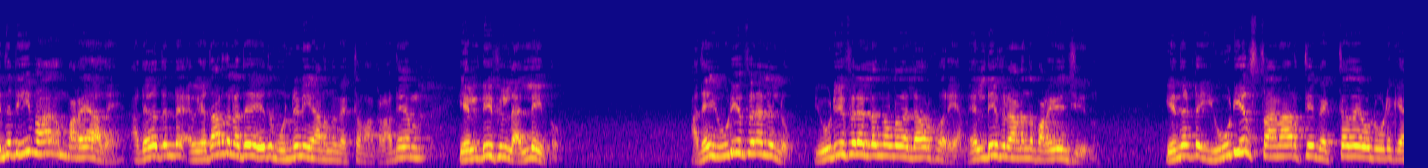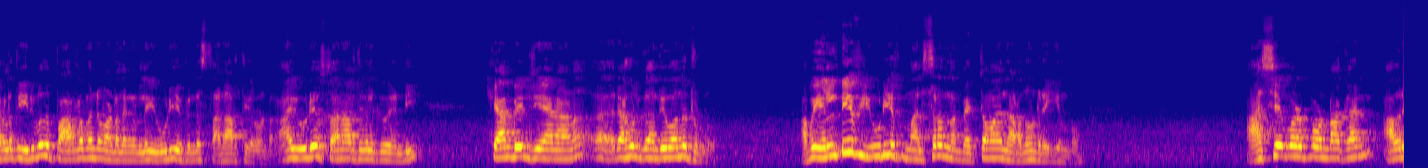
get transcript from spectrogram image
എന്നിട്ട് ഈ ഭാഗം പറയാതെ അദ്ദേഹത്തിന്റെ യഥാർത്ഥത്തിൽ അദ്ദേഹം ഏത് മുന്നണിയാണെന്ന് വ്യക്തമാക്കണം. അദ്ദേഹം എൽ ഡി എഫിലല്ലേ ഇപ്പോൾ അദ്ദേഹം യു ഡി എഫിലല്ലല്ലോ യു ഡി എഫിലല്ലെന്നുള്ളത് എല്ലാവർക്കും അറിയാം. എൽ ഡി എഫിലാണെന്ന് പറയുകയും ചെയ്യുന്നു. എന്നിട്ട് യു ഡി എഫ് സ്ഥാനാർത്ഥി വ്യക്തതയോടുകൂടി കേരളത്തിൽ ഇരുപത് പാർലമെന്റ് മണ്ഡലങ്ങളിൽ യു ഡി എഫിന്റെ സ്ഥാനാർത്ഥികളുണ്ട്. ആ യു ഡി എഫ് സ്ഥാനാർത്ഥികൾക്ക് വേണ്ടി ക്യാമ്പയിൻ ചെയ്യാനാണ് രാഹുൽ ഗാന്ധി വന്നിട്ടുള്ളത്. അപ്പോൾ L D F U D F മത്സരം വ്യക്തമായി നടന്നുകൊണ്ടിരിക്കുമ്പോൾ ആശയക്കുഴപ്പം ഉണ്ടാക്കാൻ അവർ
